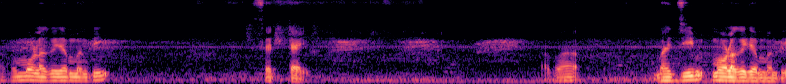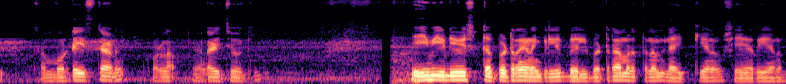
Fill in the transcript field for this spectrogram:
അപ്പം മുളക് ചമ്മന്തി സെറ്റായി. അപ്പോൾ ബജിയും മുളക് ചമ്മന്തി. സംഭവം ടേസ്റ്റാണ് കൊള്ളാം. ഞാൻ കഴിച്ചു നോക്കി. ഈ വീഡിയോ ഇഷ്ടപ്പെട്ടതാണെങ്കിൽ ബെൽ ബട്ടൺ അമർത്തണം ലൈക്ക് ചെയ്യണം ഷെയർ ചെയ്യണം.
